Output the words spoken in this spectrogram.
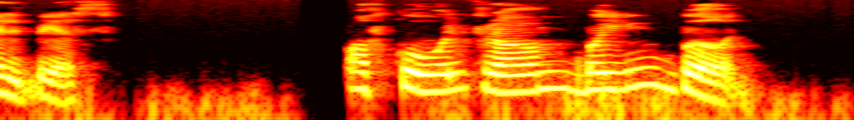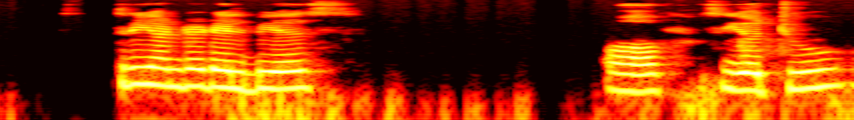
lbs of coal from being burned, 300 lbs of CO2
